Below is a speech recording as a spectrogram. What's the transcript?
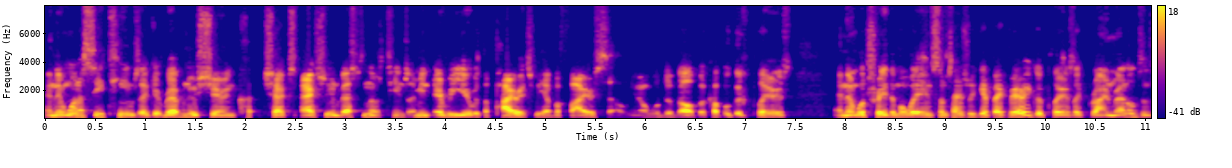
and they want to see teams that get revenue sharing checks actually invest in those teams. I mean, every year with the Pirates, we have a fire sale. You know, we'll develop a couple good players and then we'll trade them away. And sometimes we get back very good players like Bryan Reynolds. And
